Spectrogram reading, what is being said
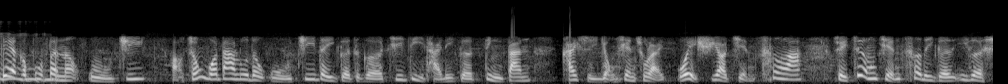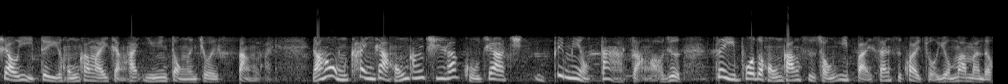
第二个部分呢，五 G 好，中国大陆的五 G 的一个这个基地台的一个订单开始涌现出来，我也需要检测啊，所以这种检测的一个一个效益，对于宏康来讲，它营运动能就会上来。然后我们看一下宏康，其实它股价并没有大涨啊，就是这一波的宏康是从一百三十块左右慢慢的、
